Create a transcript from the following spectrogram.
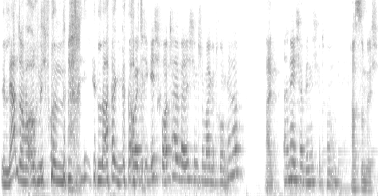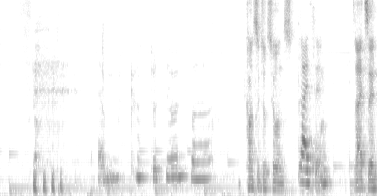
Ihr lernt aber auch nicht von den Trinkgelagen. Aber kriege ich Vorteil, weil ich den schon mal getrunken habe? Nein, Ach nee, ich habe ihn nicht getrunken. hast du nicht. Ähm, Konstitution war Konstitutions 13. 13.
